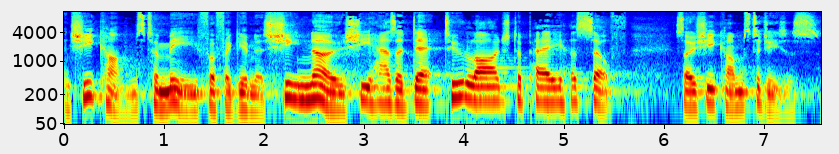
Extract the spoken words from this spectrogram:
And she comes to me for forgiveness. She knows she has a debt too large to pay herself. So she comes to Jesus.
